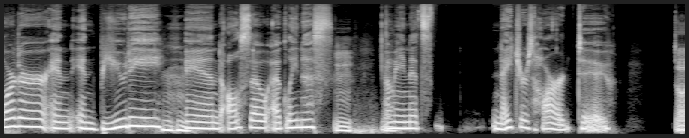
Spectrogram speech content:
order and and beauty Mhm. and also ugliness. Mm. Yeah. I mean, it's nature's hard I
